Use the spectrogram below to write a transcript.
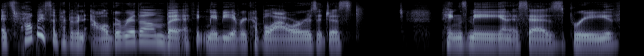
it's probably some type of an algorithm, but I think maybe every couple hours it just pings me and it says breathe.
